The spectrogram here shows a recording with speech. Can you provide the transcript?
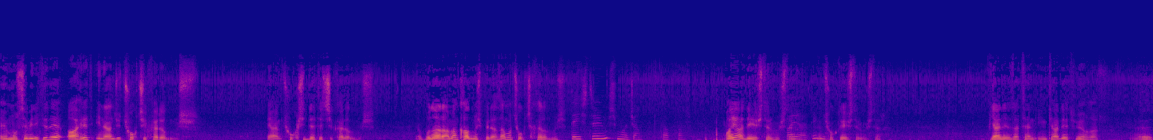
E, Musevilikte de ahiret inancı çok çıkarılmış. Yani çok şiddete çıkarılmış. Ya Buna rağmen kalmış biraz ama çok çıkarılmış. Değiştirilmiş mi hocam kitaplar? Bayağı değiştirmişler. Bayağı değil Yani mi? Çok değiştirmişler. Yani zaten inkar etmiyorlar. Evet.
